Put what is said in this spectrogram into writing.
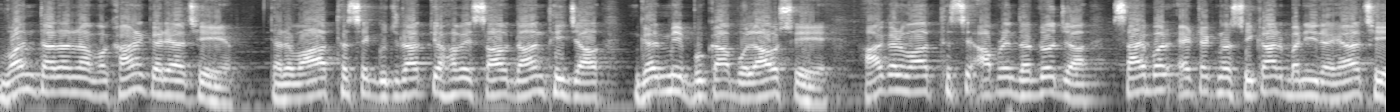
વન તારાના વખાણ કર્યા છે. ત્યારે વાત થશે ગુજરાતીઓ, હવે સાવધાન થઈ જાઓ. ગરમી ભૂકા બોલાવશે. આગળ વાત થશે આપણે દરરોજ સાયબર એટેકનો શિકાર બની રહ્યા છે.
